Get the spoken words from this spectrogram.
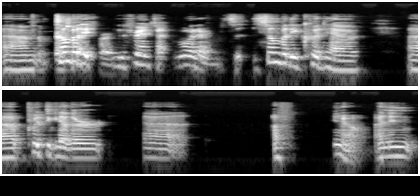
Um, somebody, right. the franchise, whatever. Somebody could have uh, put together, uh, a, you know, an in,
